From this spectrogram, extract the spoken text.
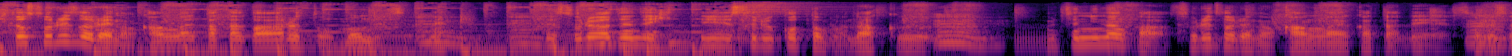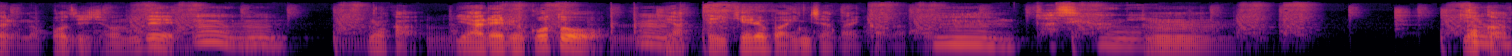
人それぞれの考え方があると思うんですよね。うんでそれは全然否定することもなく、うん。別になんかそれぞれの考え方でそれぞれのポジションで、うんうん。なんかやれることをやっていければいいんじゃないかなと。うん。確かに。うん。なんか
